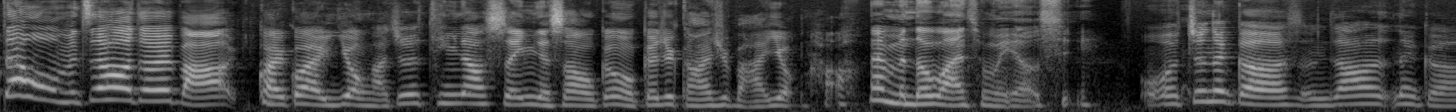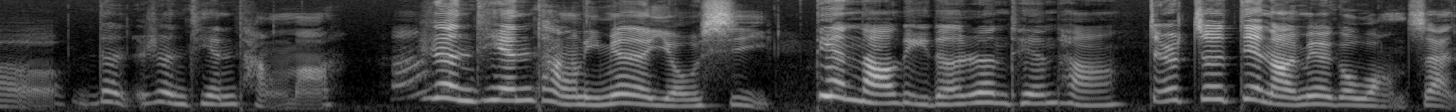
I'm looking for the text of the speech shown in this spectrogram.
但我们最后都会把它乖乖用啊，就是听到声音的时候，我跟我哥就赶快去把它用好。那你们都玩什么游戏？我就那个，你知道那个任任天堂吗？任天堂里面的游戏，电脑里的任天堂，就是就是电脑里面有个网站，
